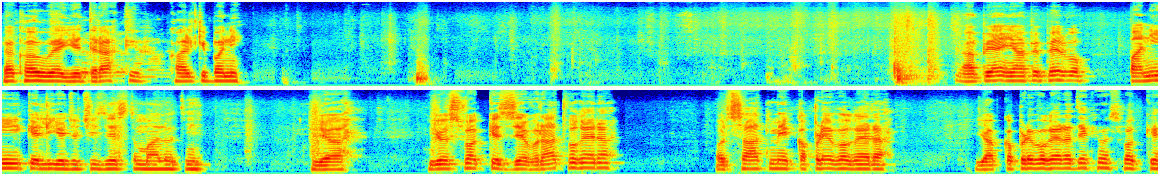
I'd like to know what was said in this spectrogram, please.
रखा हुआ है ये दरख्त की खाल की बनी। यहाँ पे यहाँ पे फिर वो पानी के लिए जो चीज़ें इस्तेमाल होती हैं या ये उस वक्त के जेवरात वगैरह और साथ में कपड़े वगैरह। या आप कपड़े वगैरह देखें उस वक्त के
